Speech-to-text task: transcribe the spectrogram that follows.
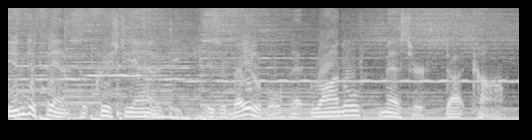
In Defense of Christianity is available at ronaldmesser.com.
